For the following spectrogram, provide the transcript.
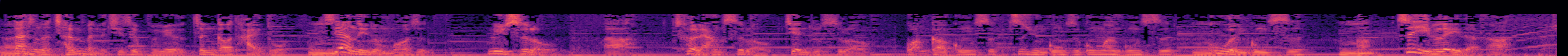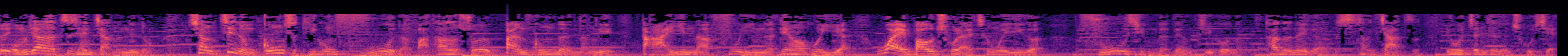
嗯但是呢，成本呢其实没有增高太多。嗯这样的一种模式，律师楼啊，测量师楼、建筑师楼、广告公司、咨询公司、公关公司、嗯顾问公司嗯啊这一类的啊。所以我们像之前讲的那种，像这种公司提供服务的，把他的所有办公的能力、打印啊、复印啊、电话会议啊外包出来，成为一个服务型的这种机构呢，它的那个市场价值又会真正的出现。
